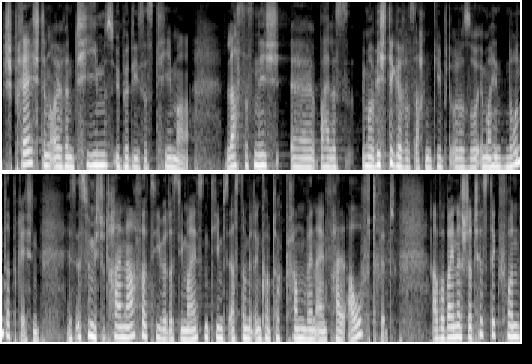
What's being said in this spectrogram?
sprecht in euren Teams über dieses Thema lasst es nicht, äh, weil es immer wichtigere Sachen gibt oder so, immer hinten runterbrechen. Es ist für mich total nachvollziehbar, dass die meisten Teams erst damit in Kontakt kommen, wenn ein Fall auftritt. Aber bei einer Statistik von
